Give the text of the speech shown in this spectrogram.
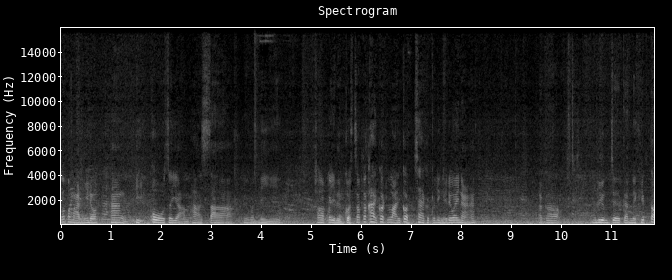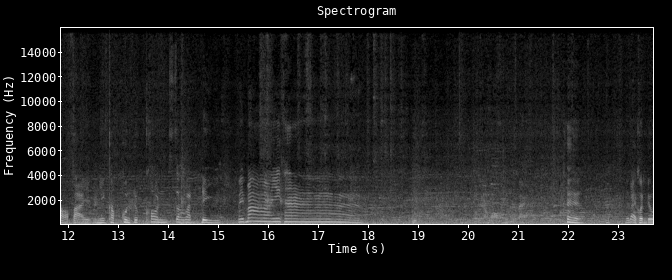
ก็ประมาณนี้เนาะห้างดิโอสยามพาซาในวันนี้ ชอบก็อย่าลืมกดซับสไครต์กดไลค์กดแชร์กดกระดิ่งให้ด้วยนะ แล้วก็ อย่าลืมเจอกันในคลิปต่อไป วันนี้ขอบคุณทุกคนสวัสดี บ๊ายบายค่ะบ๊ายบายคนดู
